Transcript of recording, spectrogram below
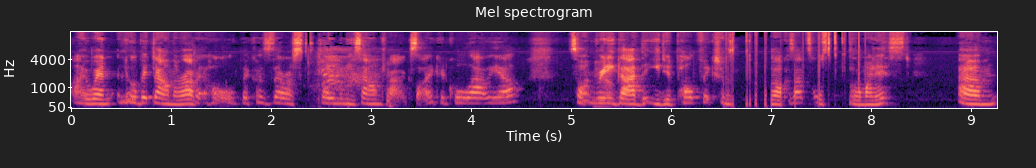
I went a little bit down the rabbit hole because there are so many soundtracks that I could call out here. So I'm really Yeah. glad that you did Pulp Fiction as well because that's also on my list. Um,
